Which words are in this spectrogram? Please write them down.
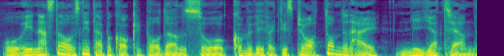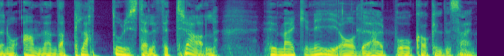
Och I nästa avsnitt här på Kakelpodden så kommer vi faktiskt prata om den här nya trenden att använda plattor istället för trall. Hur märker ni av det här på Kakeldesign?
